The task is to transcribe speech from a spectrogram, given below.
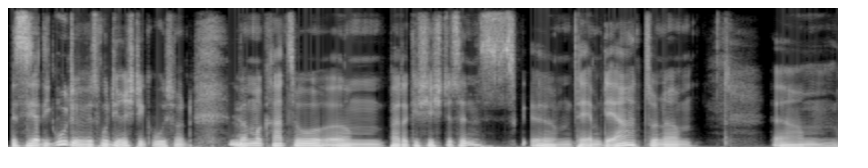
ist ja die gute Wismut, die richtige Wismut. Ja. Wenn wir gerade so ähm, bei der Geschichte sind, ist, ähm, der MDR hat so eine ähm,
